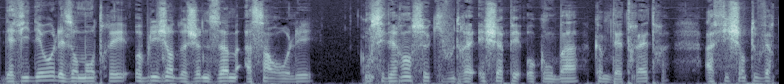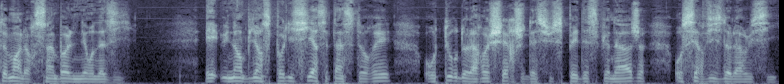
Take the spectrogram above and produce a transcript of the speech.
Des vidéos les ont montrées obligeant de jeunes hommes à s'enrôler, considérant ceux qui voudraient échapper au combat comme des traîtres, affichant ouvertement leurs symboles néo-nazis. Et une ambiance policière s'est instaurée autour de la recherche des suspects d'espionnage au service de la Russie.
